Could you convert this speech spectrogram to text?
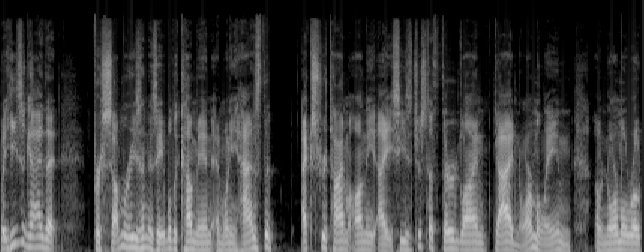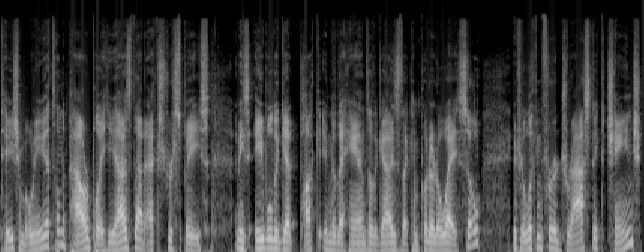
But he's a guy that, for some reason, is able to come in, and when he has the extra time on the ice. He's just a third line guy normally in a normal rotation, but when he gets on the power play, he has that extra space and he's able to get puck into the hands of the guys that can put it away. So, if you're looking for a drastic change,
